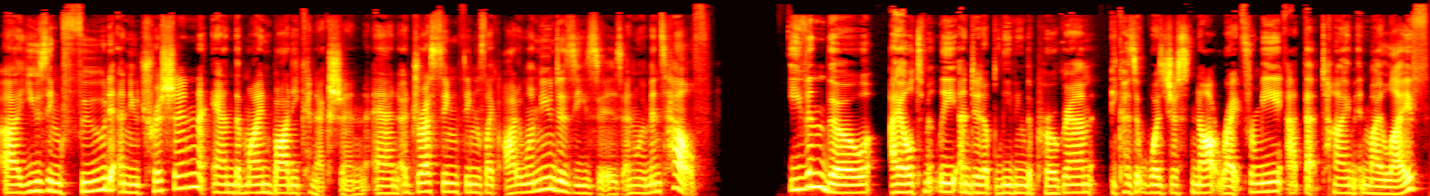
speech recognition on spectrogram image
uh, using food and nutrition and the mind body connection and addressing things like autoimmune diseases and women's health even though I ultimately ended up leaving the program because it was just not right for me at that time in my life.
